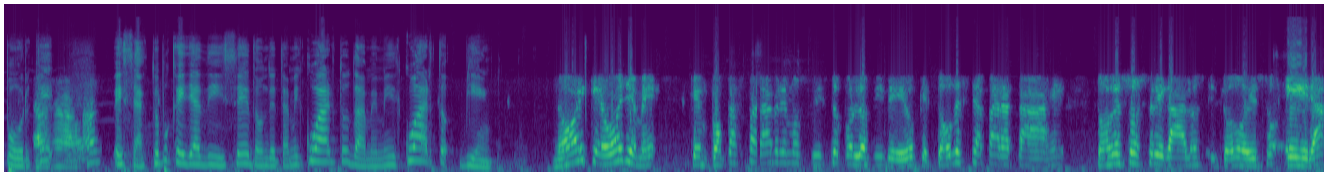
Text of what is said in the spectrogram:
Porque Ajá. Exacto, porque ella dice, ¿dónde está mi cuarto? Dame mi cuarto. Bien. No, y que óyeme, que en pocas palabras hemos visto por los videos que todo ese aparataje, todos esos regalos y todo eso era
